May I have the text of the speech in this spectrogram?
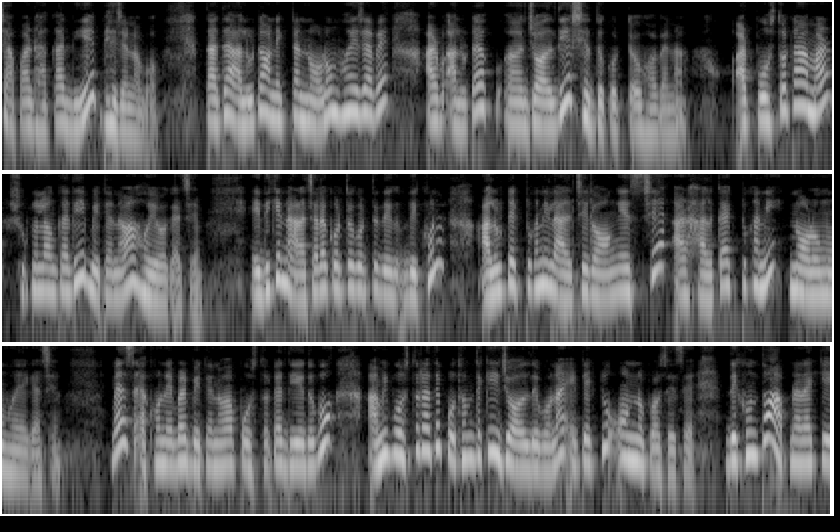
চাপা ঢাকা দিয়ে ভেজে নেব। তাতে আলুটা অনেকটা নরম হয়ে যাবে, আর আলুটা জল দিয়ে সেদ্ধ করতেও হবে না। আর পোস্তটা আমার শুকনো লঙ্কা দিয়ে বেটে নেওয়া হয়েও গেছে। এদিকে নাড়াচাড়া করতে করতে দেখুন আলুটা একটুখানি লালচে রং এসছে আর হালকা একটুখানি নরমও হয়ে গেছে। ব্যাস, এখন এবার বেটে নেওয়া পোস্তটা দিয়ে দেবো। আমি পোস্তটাতে প্রথম থেকেই জল দেবো না, এটা একটু অন্য প্রসেসে দেখুন তো, আপনারা কে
